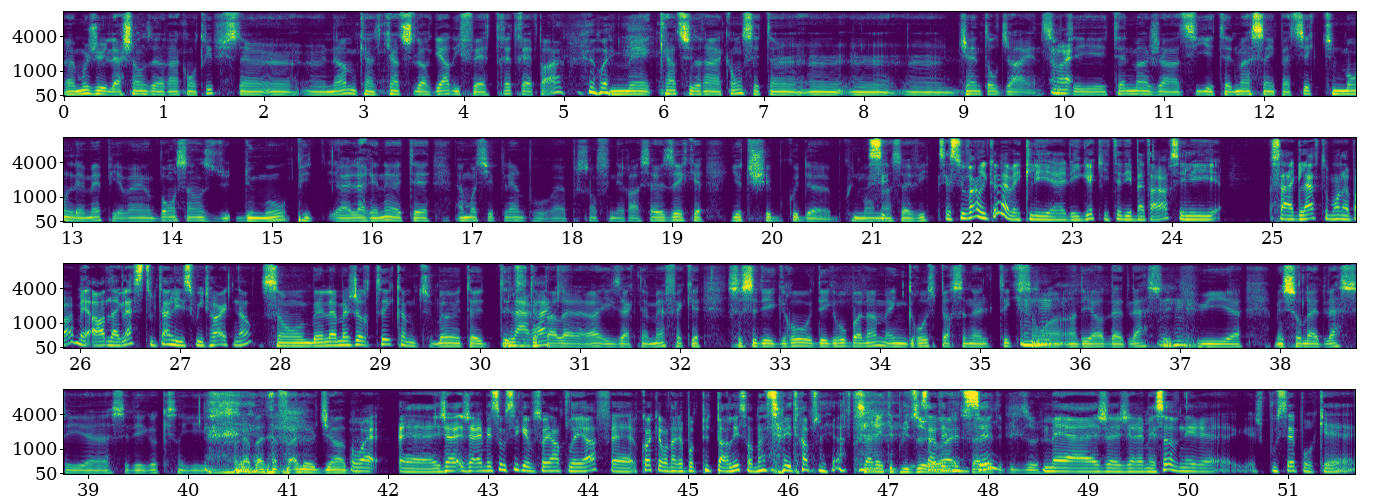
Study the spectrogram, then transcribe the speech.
euh, moi, j'ai eu la chance de le rencontrer, puis c'est un, un, homme, quand, quand tu le regardes, il fait très, très peur. Mais quand tu le rencontres, c'est un, un, gentle giant. C'était tellement gentil, et tellement sympathique. Tout le monde l'aimait, puis il avait un bon sens d'humour. Puis euh, l'aréna était à moitié pleine pour, euh, pour son funérail. Ça veut dire qu'il a touché beaucoup de, beaucoup de monde dans sa vie. C'est souvent le cas avec les, les gars qui étaient des batteurs. C'est les ça glace, tout le monde a peur, mais hors de la glace, c'est tout le temps les sweethearts, non? Sont, ben, la majorité, comme tu ben, as, dit, par exactement. Fait que ça, c'est des gros, des gros bonhommes avec une grosse personnalité qui sont mm-hmm. en, dehors de la glace. Et mm-hmm. puis, euh, mais sur la glace, c'est, euh, c'est des gars qui sont, capables de faire leur job. Ouais. Euh, j'aurais aimé ça aussi que vous soyez en playoff. Quoi qu'on n'aurait pas pu te parler, sûrement, ça avait été en playoff. Ça aurait été plus dur, ça aurait, ça aurait été plus dur. Mais j'aurais aimé ça venir. je poussais pour que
